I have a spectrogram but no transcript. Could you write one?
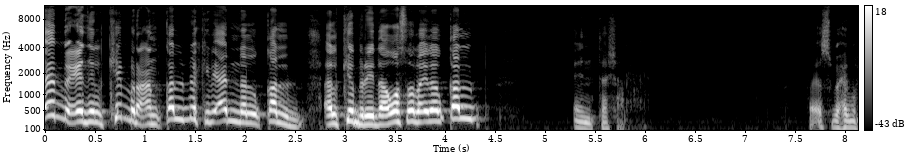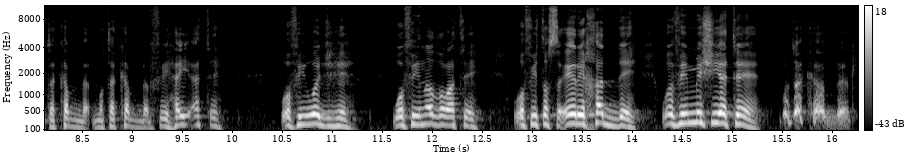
ابعد الكبر عن قلبك لأن القلب الكبر إذا وصل إلى القلب انتشر. فيصبح المتكبر متكبر في هيئته وفي وجهه وفي نظرته وفي تصعير خده وفي مشيته. متكبر.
